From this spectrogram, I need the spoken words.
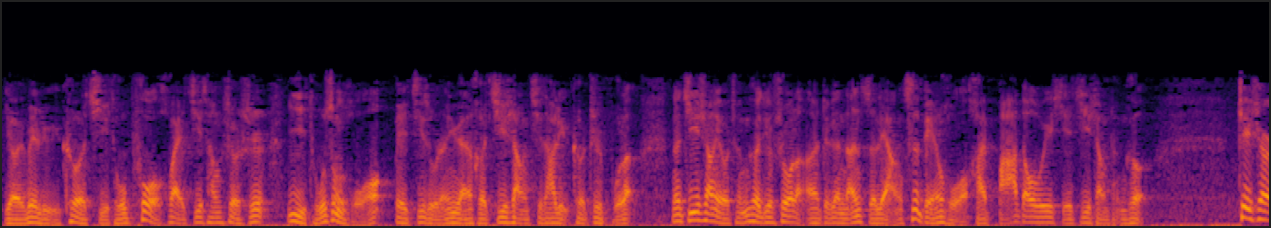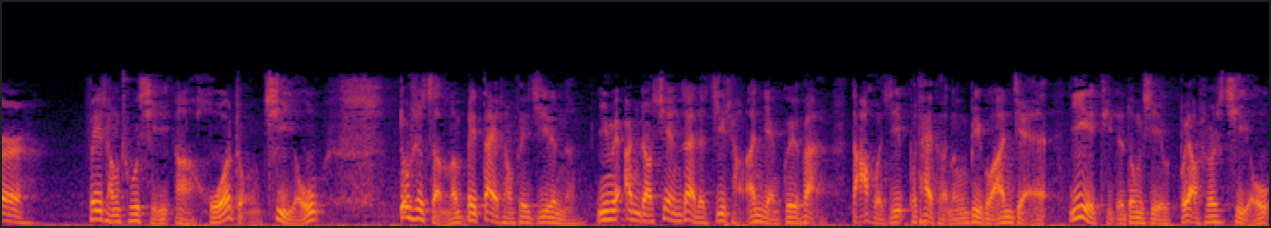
有一位旅客企图破坏机舱设施，意图纵火，被机组人员和机上其他旅客制服了。那机上有乘客就说了啊，这个男子两次点火，还拔刀威胁机上乘客。这事儿非常出奇啊，火种、汽油。都是怎么被带上飞机的呢？因为按照现在的机场安检规范，打火机不太可能避过安检，液体的东西不要说是汽油，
